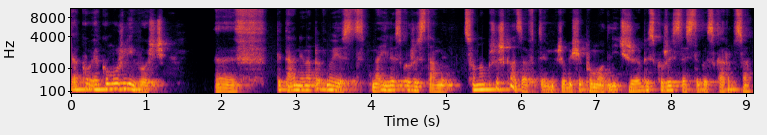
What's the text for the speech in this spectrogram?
jako, jako możliwość. Pytanie na pewno jest, na ile skorzystamy, co nam przeszkadza w tym, żeby się pomodlić, żeby skorzystać z tego skarbca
